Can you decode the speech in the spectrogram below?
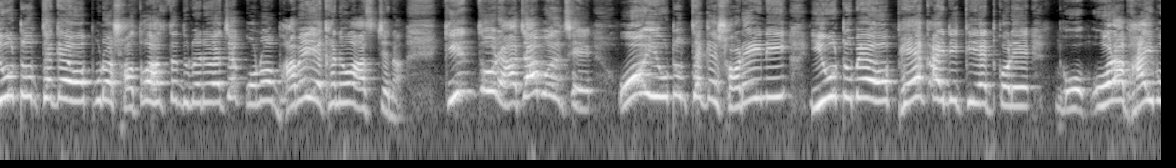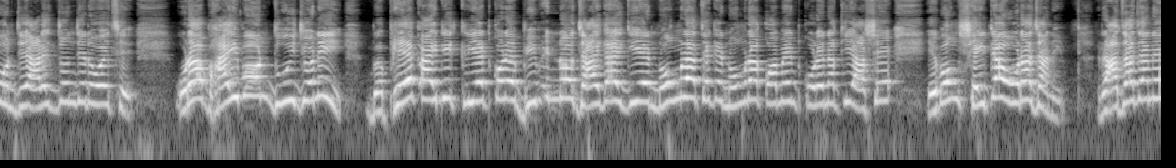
ইউটিউব থেকে ও পুরো শত হস্তে দূরে রয়েছে, কোনোভাবেই এখানেও আসছে না। কিন্তু রাজা বলছে, ও ইউটিউব থেকে সরেইনি ইউটিউবে ও ফেক আইডি ক্রিয়েট করে ওরা ভাই বোন যে আরেকজন যে রয়েছে, ওরা ভাই বোন দুইজনই ফেক আইডি ক্রিয়েট করে বিভিন্ন জায়গায় গিয়ে নোংরা থেকে নোংরা কমেন্ট করে নাকি আসে এবং সেইটা ওরা জানে। রাজা জানে,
